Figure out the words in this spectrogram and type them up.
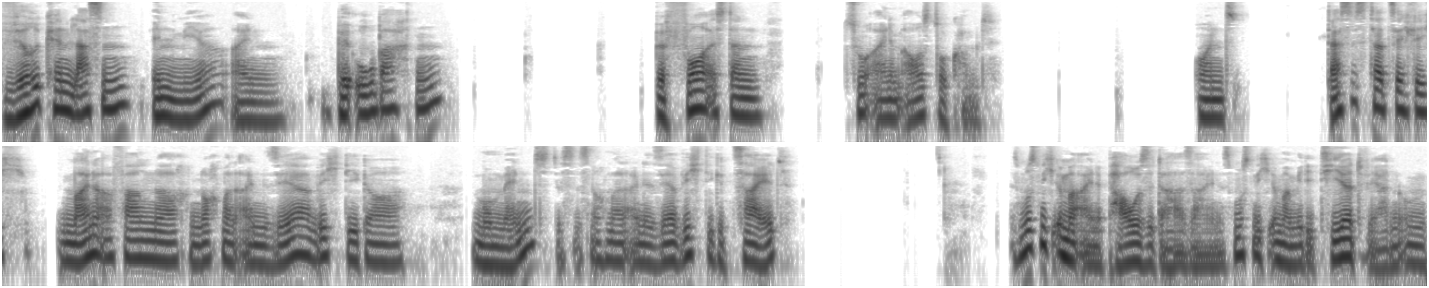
Wirken lassen in mir, ein Beobachten, bevor es dann zu einem Ausdruck kommt. Und das ist tatsächlich meiner Erfahrung nach nochmal ein sehr wichtiger Moment, das ist nochmal eine sehr wichtige Zeit. Es muss nicht immer eine Pause da sein, es muss nicht immer meditiert werden, um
